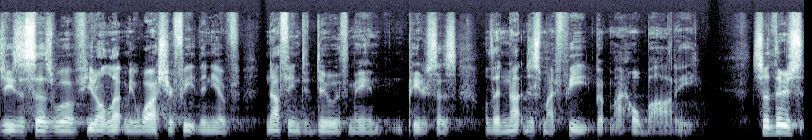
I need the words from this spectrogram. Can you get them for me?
Jesus says, Well, if you don't let me wash your feet, then you have nothing to do with me. And Peter says, Well, then not just my feet, but my whole body. So there's,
